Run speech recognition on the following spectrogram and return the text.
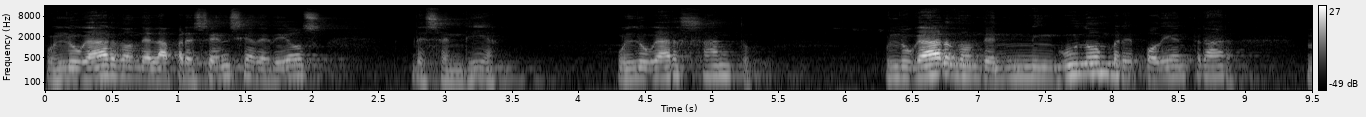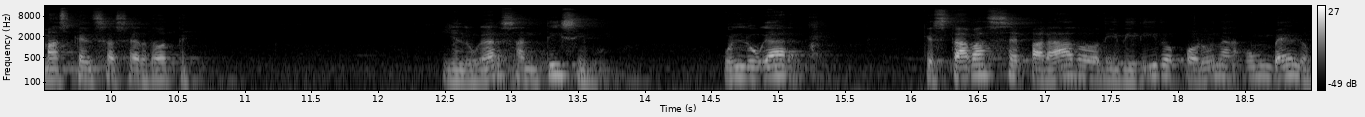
Un lugar donde la presencia de Dios descendía, un lugar santo, un lugar donde ningún hombre podía entrar más que el sacerdote. Y el lugar santísimo, un lugar que estaba separado, dividido por una, un velo,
